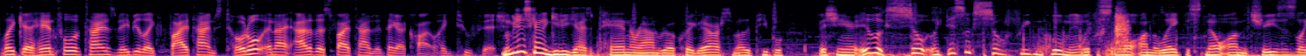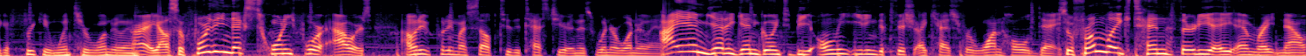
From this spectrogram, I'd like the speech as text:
like a handful of times, maybe like five times total. And I, out of those five times, I think I caught like two fish. Let me just kind of give you guys a pan around real quick. There are some other people fishing here. It looks so, like this looks so freaking cool, man. With the snow on the lake, the snow on the trees. This is like a freaking winter wonderland. All right, y'all. So for the next 24 hours, I'm gonna be putting myself to the test here in this winter wonderland. I am yet again going to be only eating the fish I catch for one whole day. So from like 10.30 a.m. right now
